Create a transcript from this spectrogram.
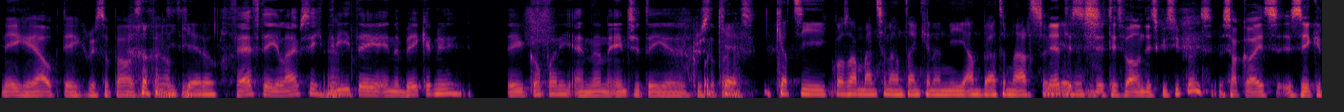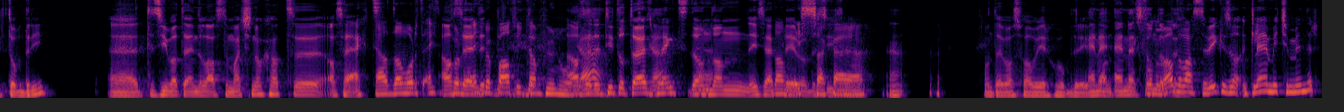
Negen, ja, ook tegen Crystal Palace. Die penalty. kerel. Vijf tegen Leipzig, drie tegen, in de beker nu, tegen Company, en dan eentje tegen Crystal Oké, Palace. ik, had die, ik was aan mensen aan het denken en niet aan het buitenaardse. Nee, het is, het is wel een discussiepunt. Saka is zeker top drie. Eh, te zien wat hij in de laatste match nog had, eh, als hij echt, Ja, dan wordt echt, Als wordt hij echt de- bepaald wie kampioen wordt. als Ja. hij de titel thuis Ja. brengt, dan, dan is hij dan player is of the Saka, season. ja. Want hij was wel weer goed op de En en hij ik stond vond wel de de- laatste weken zo een klein beetje minder.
